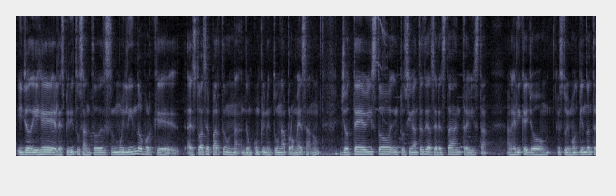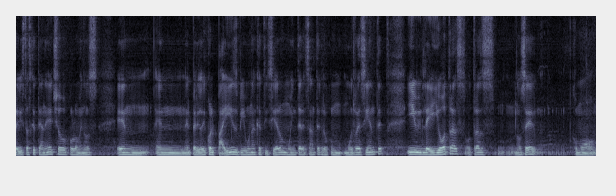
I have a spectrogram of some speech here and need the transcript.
y yo dije, el Espíritu Santo es muy lindo porque esto hace parte de, una, de un cumplimiento, de una promesa, ¿no? Yo te he visto, inclusive antes de hacer esta entrevista, Angélica y yo estuvimos viendo entrevistas que te han hecho, por lo menos en, en, el periódico El País, vi una que te hicieron muy interesante, creo que muy reciente, y leí otras, otras, no sé, como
